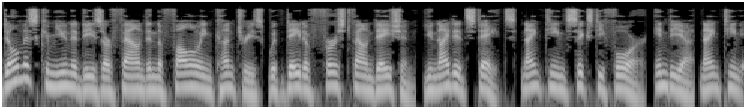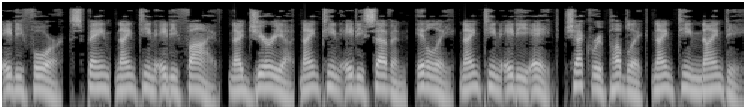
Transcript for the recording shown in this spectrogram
Domus communities are found in the following countries with date of first foundation: United States 1964, India 1984, Spain 1985, Nigeria 1987, Italy 1988, Czech Republic 1990,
